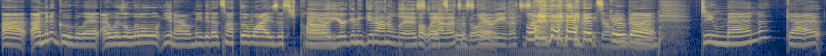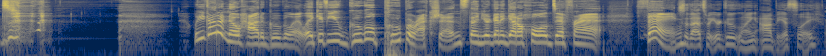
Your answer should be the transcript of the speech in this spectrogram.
Uh, I'm gonna Google it. I was a little, you know, maybe that's not the wisest plan. oh you're gonna get on a list but yeah that's Google a scary It. that's a scary place you might be let's going Google down. it. Do men get? well, you gotta know how to Google it. Like if you Google poop erections, then you're gonna get a whole different thing. so that's what you're googling obviously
